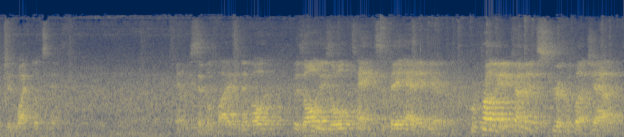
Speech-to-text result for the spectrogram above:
which is why it looks new. And we simplified it. All, there's all these old tanks that they had in here. We're probably gonna come in and strip a bunch out.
